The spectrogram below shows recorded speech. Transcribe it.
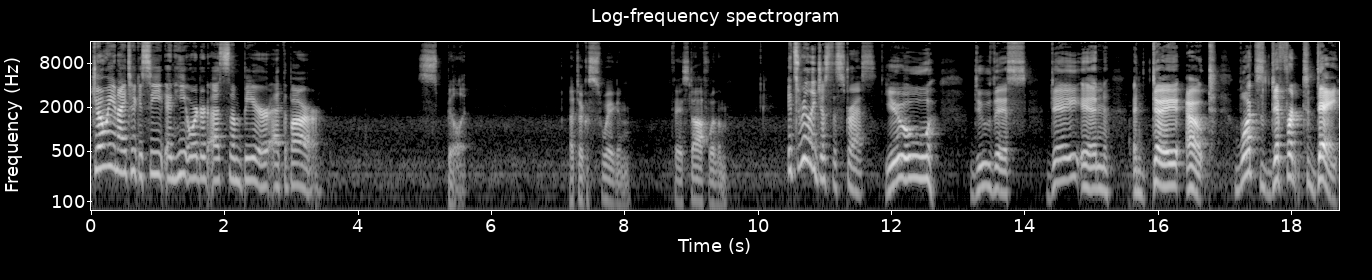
Joey and I took a seat and he ordered us some beer at the bar. Spill it. I took a swig and faced off with him. It's really just the stress. You do this day in and day out. What's different today?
